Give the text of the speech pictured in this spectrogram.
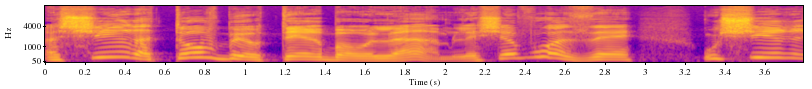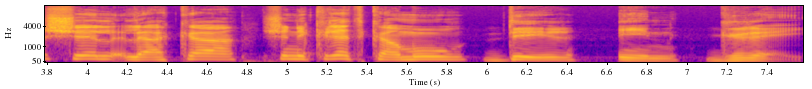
השיר הטוב ביותר בעולם לשבוע זה הוא שיר של להקה שנקראת כאמור דיר אין גריי.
